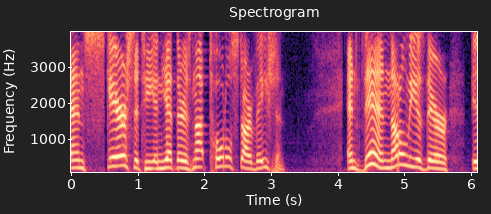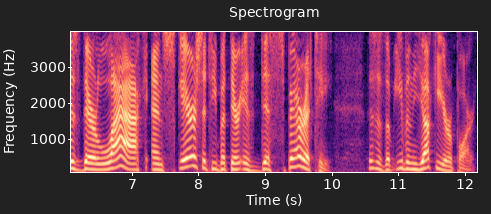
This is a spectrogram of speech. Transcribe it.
and scarcity, and yet there is not total starvation. And then not only is there is there lack and scarcity, but there is disparity. This is the even yuckier part.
